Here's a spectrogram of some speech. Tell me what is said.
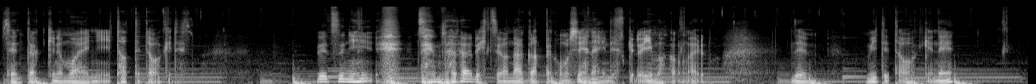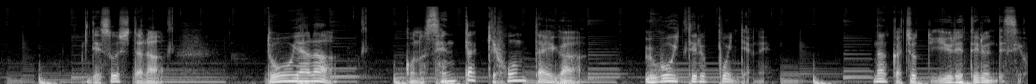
洗濯機の前に立ってたわけです。別に 全裸である必要はなかったかもしれないんですけど今考えればで見てたわけね。でそしたらどうやらこの洗濯機本体が動いてるっぽいんだよね。なんかちょっと揺れてるんですよ。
